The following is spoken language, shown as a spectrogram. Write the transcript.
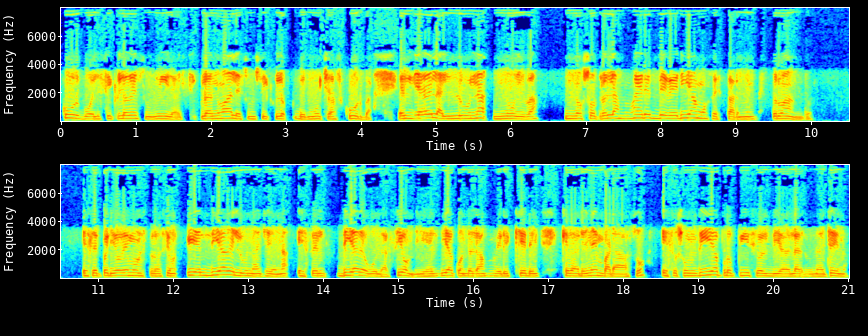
curvo, el ciclo de su vida, el ciclo anual es un ciclo de muchas curvas. El día de la luna nueva, nosotros las mujeres deberíamos estar menstruando ese periodo de menstruación. Y el día de luna llena es el día de ovulación y es el día cuando las mujeres quieren quedar en embarazo. Eso es un día propicio, el día de la luna llena.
